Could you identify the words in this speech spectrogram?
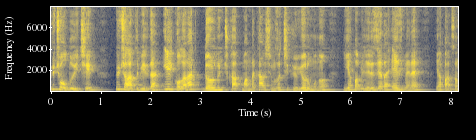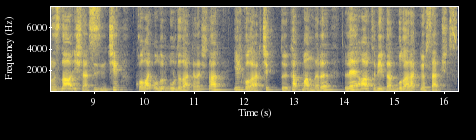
3 olduğu için 3 artı 1'den ilk olarak 4. katmanda karşımıza çıkıyor. Yorumunu yapabiliriz ya da ezbere yaparsanız daha işler sizin için kolay olur. Burada da arkadaşlar ilk olarak çıktığı katmanları L artı 1'den bularak göstermişiz.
